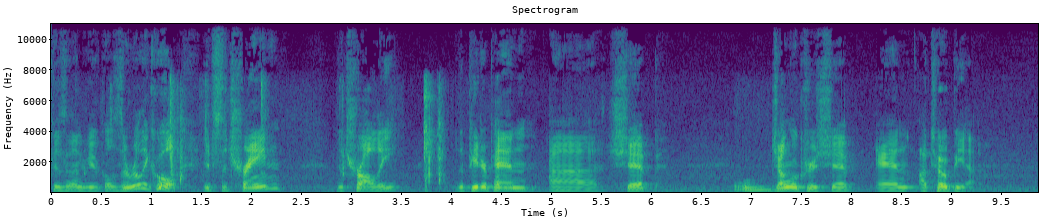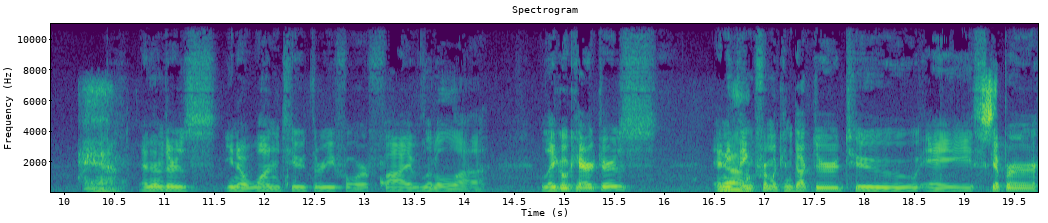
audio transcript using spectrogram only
Disneyland vehicles. They're really cool. It's the train, the trolley, the Peter Pan uh, ship, Jungle Cruise ship, and Autopia. man. And then there's, you know, one, two, three, four, five little uh, Lego characters. Anything Yeah. from a conductor to a skipper.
